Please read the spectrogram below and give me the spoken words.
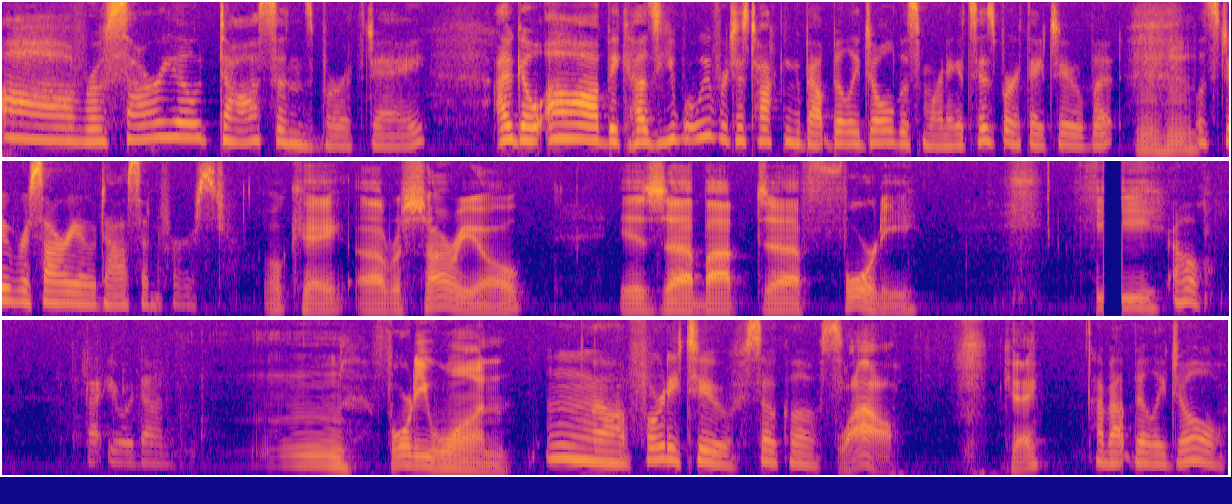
oh, Rosario Dawson's birthday. I go ah because you we were just talking about Billy Joel this morning. It's his birthday too, but Mm-hmm. let's do Rosario Dawson first. Okay. Uh, Rosario is uh, about uh, 40. He, Oh, thought you were done. mm, 41. Mm, oh, 42, so close. Wow. Okay. How about Billy Joel?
